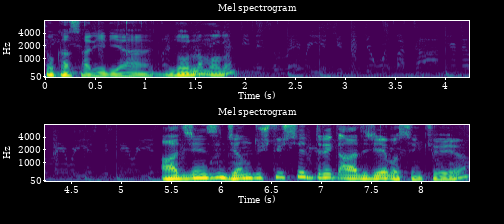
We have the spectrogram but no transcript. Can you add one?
Çok hasar yedi ya. Zorlama oğlum. ADC'nizin canı düştüyse direkt ADC'ye basın Q'yu.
